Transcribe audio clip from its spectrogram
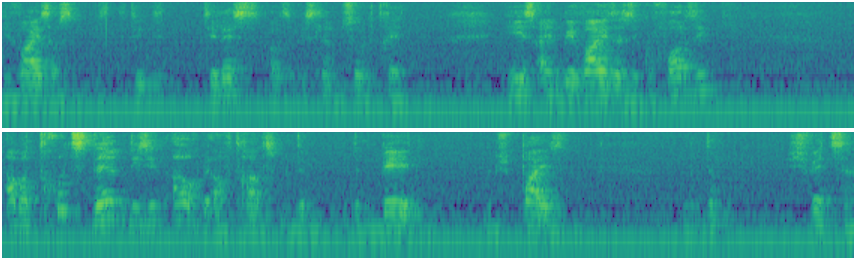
die weiß, aus, die, die, die lässt aus dem Islam zurücktreten. Hier ist ein Beweis, dass sie Kuffar sind, aber trotzdem, die sind auch beauftragt mit dem, mit dem Beten, mit dem Speisen, mit dem Schwitzen.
